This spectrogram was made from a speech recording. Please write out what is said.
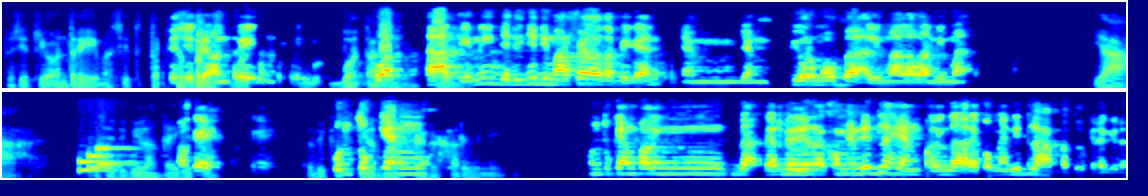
Versi trio on three masih tetap Versi 3 on best 3. buat, buat, Buat saat ya. ini jadinya di Marvel tapi kan yang yang pure MOBA 5 lawan 5. Ya, bisa dibilang kayak Oke. gitu. Lebih ke Untuk yang- hari ini. Untuk yang paling gak dari recommended lah yang paling gak recommended lah apa tuh kira-kira?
